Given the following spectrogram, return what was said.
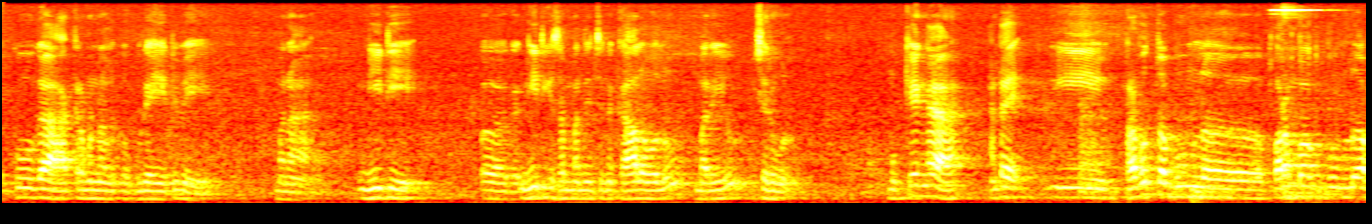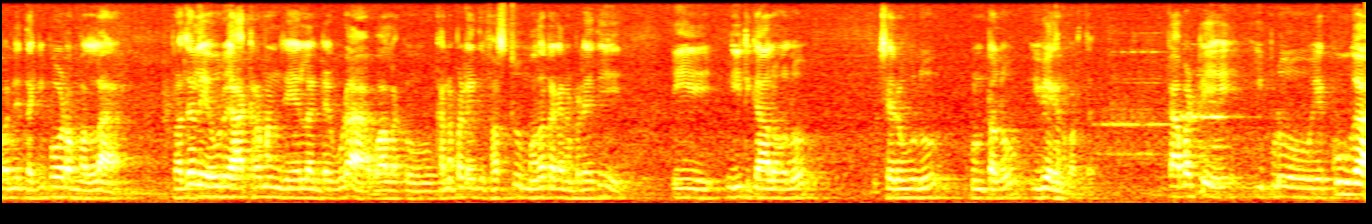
ఎక్కువగా ఆక్రమణలకు గురయ్యేటివి మన నీటి నీటికి సంబంధించిన కాలువలు మరియు చెరువులు. ముఖ్యంగా అంటే ఈ ప్రభుత్వ భూములు పొరంబోకు భూములు అవన్నీ తగ్గిపోవడం వల్ల ప్రజలు ఎవరు ఆక్రమణ చేయాలంటే కూడా వాళ్ళకు కనపడేది ఫస్ట్ మొదట కనపడేది ఈ నీటి కాలువలు చెరువులు కుంటలు ఇవే కనపడతాయి. కాబట్టి ఇప్పుడు ఎక్కువగా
